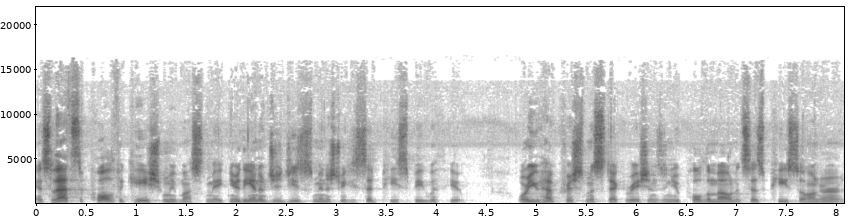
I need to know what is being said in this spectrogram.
And so that's the qualification we must make. Near the end of Jesus' ministry, he said, Peace be with you. Or you have Christmas decorations and you pull them out and it says, Peace on earth.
